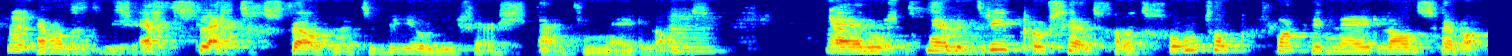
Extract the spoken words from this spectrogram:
Hm. want het is echt slecht gesteld met de biodiversiteit in Nederland. Hm. En ze hebben 3% van het grondoppervlak in Nederland. Ze hebben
